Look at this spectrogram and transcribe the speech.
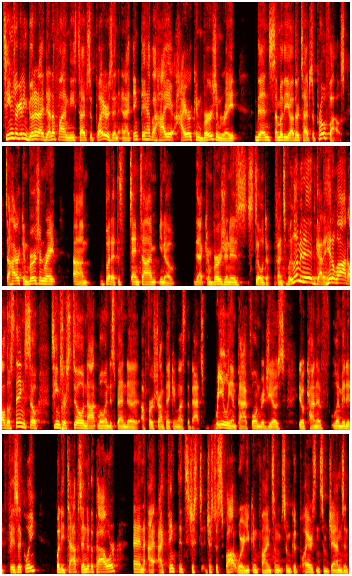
teams are getting good at identifying these types of players. And, and I think they have a higher, higher conversion rate than some of the other types of profiles. It's a higher conversion rate. Um, but at the same time, you know, that conversion is still defensively limited, got to hit a lot, all those things. So teams are still not willing to spend a, a, first round pick unless the bat's really impactful. And Riggio's, you know, kind of limited physically, but he taps into the power. And I, I, think it's just just a spot where you can find some some good players and some gems. And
